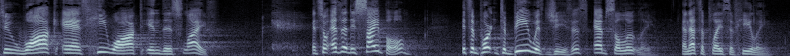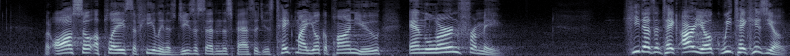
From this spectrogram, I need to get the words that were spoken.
to walk as he walked in this life. And so, as a disciple, it's important to be with Jesus, absolutely. And that's a place of healing. But also a place of healing, as Jesus said in this passage, is take my yoke upon you and learn from me. He doesn't take our yoke, we take his yoke.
